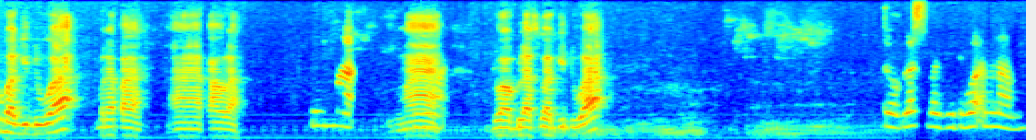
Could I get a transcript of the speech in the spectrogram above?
bagi 2 berapa ah, kaula? Lima. 5. 12 bagi 2 12 bagi 2, 6.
